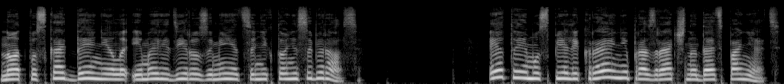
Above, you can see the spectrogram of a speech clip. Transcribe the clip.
но отпускать Дэниела и Мэри Ди, разумеется, никто не собирался. Это им успели крайне прозрачно дать понять,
